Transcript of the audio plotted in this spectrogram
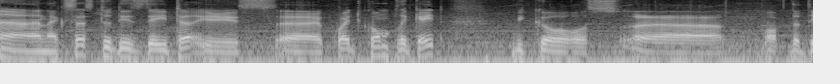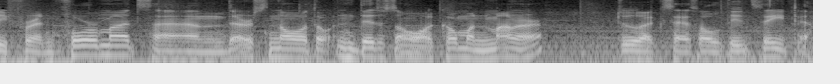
and access to this data is uh, quite complicated because uh, of the different formats and there's no there's no common manner to access all this data.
